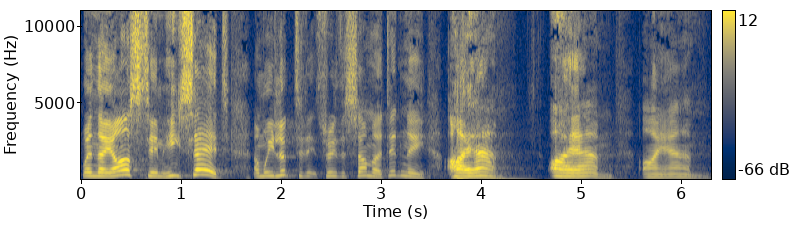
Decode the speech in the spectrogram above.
when they asked him, he said, and we looked at it through the summer, didn't he? I am, I am, I am.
